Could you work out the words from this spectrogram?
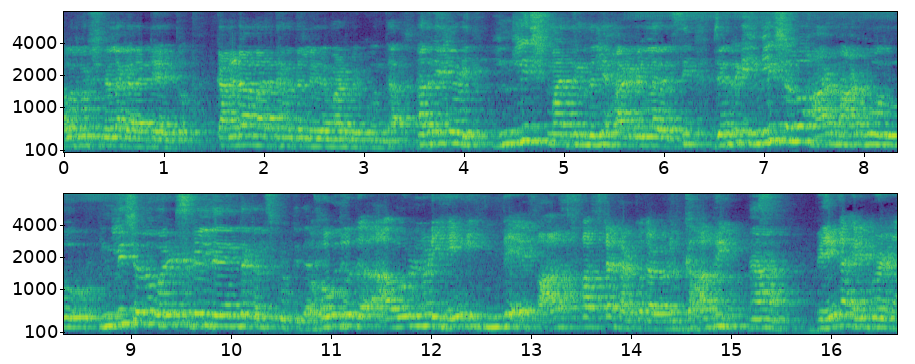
ಹೋದ ವರ್ಷದೆಲ್ಲ ಗಲಾಟೆ ಆಯ್ತು. ಕನ್ನಡ ಮಾಧ್ಯಮದಲ್ಲಿ ಮಾಡಬೇಕು ಅಂತ. ಆದ್ರೆ ಇಲ್ಲಿ ನೋಡಿ ಇಂಗ್ಲಿಷ್ ಮಾಧ್ಯಮದಲ್ಲಿ ಹಾಡುಗಳನ್ನ ರಚಿಸಿ ಜನರಿಗೆ ಇಂಗ್ಲಿಷ್ ಅಲ್ಲೂ ಹಾಡು ಮಾಡಬಹುದು ಇಂಗ್ಲಿಷ್ ಅಲ್ಲೂ ವರ್ಡ್ಸ್ ಗಳಿದೆ ಅಂತ ಕಲ್ಸ್ಕೊಟ್ಟಿದ್ದಾರೆ. ಹೌದು ಅವಳು ನೋಡಿ ಹೇಗೆ ಹಿಂದೆ ಫಾಸ್ಟ್ ಫಾಸ್ಟ್ ಆಗಿ ಹಾಡ್ಕೋತಾಳು. ಅವಳು ಗಾಬರಿ. ಬೇಗ ಹೇಳ್ಬಿಡೋಣ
